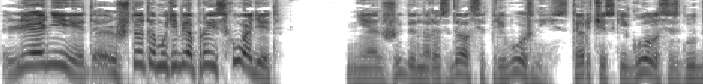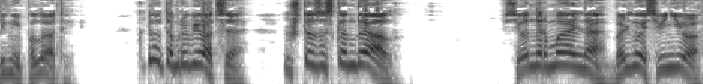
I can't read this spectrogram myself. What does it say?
«Леонид, что там у тебя происходит?» Неожиданно раздался тревожный старческий голос из глубины палаты. «Кто там рвется? Что за скандал?» «Все нормально, больной Свиньев!»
